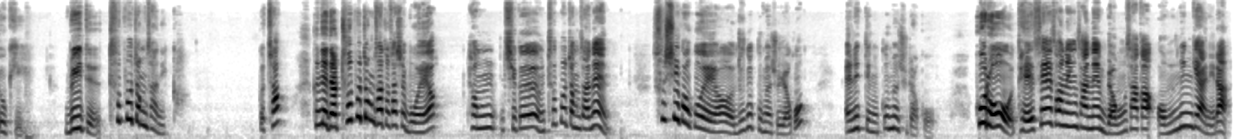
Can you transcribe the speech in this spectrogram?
여기 read 투부정사니까 그쵸? 근데 얘들아 투부정사도 사실 뭐예요? 병, 지금 투부정사는 수식어구예요. 누구 꾸며주려고? anything을 꾸며주려고. 고로 대세 선행사는 명사가 없는 게 아니라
